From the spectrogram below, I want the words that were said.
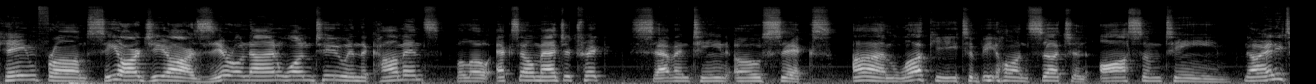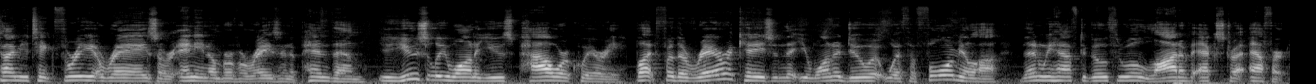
came from CRGR0912 in the comments below Excel Magic Trick 1706. I'm lucky to be on such an awesome team. Now, anytime you take three arrays or any number of arrays and append them, you usually want to use Power Query. But for the rare occasion that you want to do it with a formula, then we have to go through a lot of extra effort.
